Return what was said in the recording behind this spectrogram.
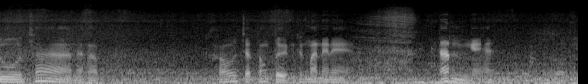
ดูท่านะครับ เขาจะต้องตื่นขึ้นมาแน่ ๆ นั่นไงฮะ โอเค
